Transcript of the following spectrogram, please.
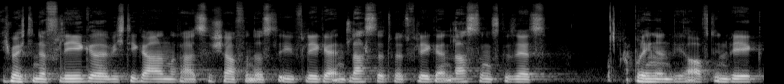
Ich möchte in der Pflege wichtige Anreize schaffen, dass die Pflege entlastet wird. Pflegeentlastungsgesetz bringen wir auf den Weg.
